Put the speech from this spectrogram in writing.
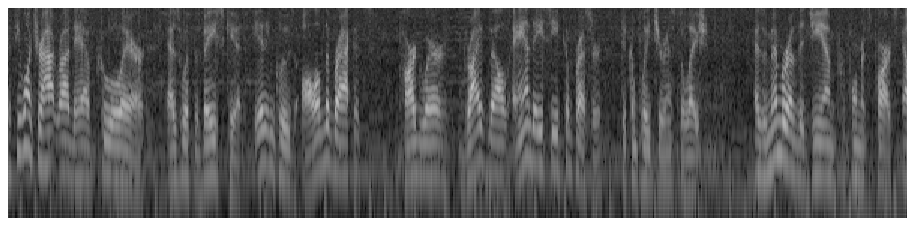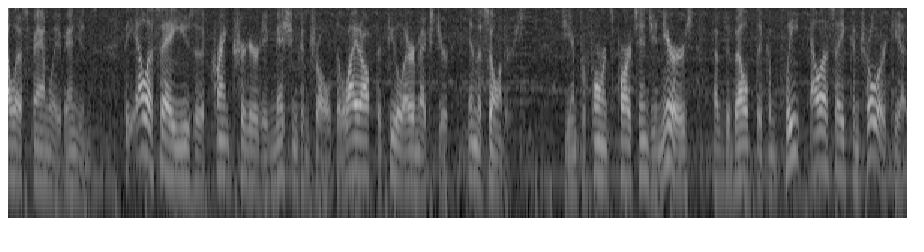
If you want your hot rod to have cool air, as with the base kit, it includes all of the brackets, hardware, drive belt, and AC compressor to complete your installation. As a member of the GM Performance Parts LS family of engines, the LSA uses a crank-triggered ignition control to light off the fuel air mixture in the cylinders. GM Performance Parts engineers have developed a complete LSA controller kit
